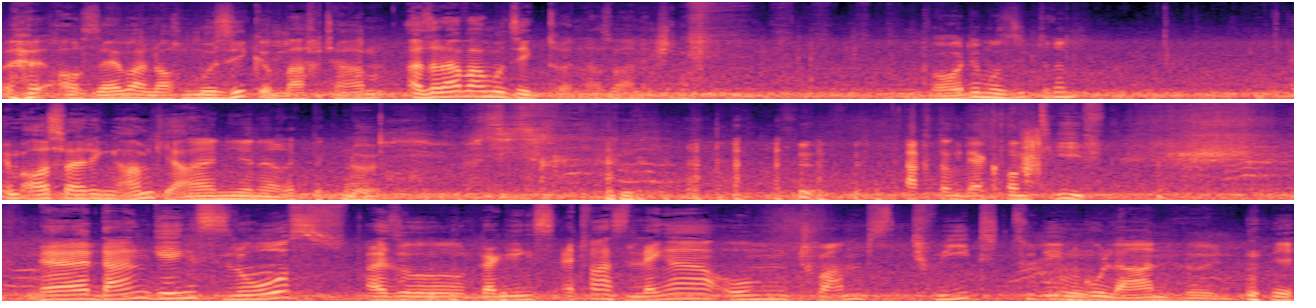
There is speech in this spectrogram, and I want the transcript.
äh, auch selber noch Musik gemacht haben. Also da war Musik drin, das war nicht schlecht. War heute Musik drin? Im Auswärtigen Amt, ja. Nein, hier in der Rekbeck. Nö. Achtung, der kommt tief. Äh, dann ging es los, also dann ging es etwas länger um Trumps Tweet zu den Golanhöhen. Ja.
